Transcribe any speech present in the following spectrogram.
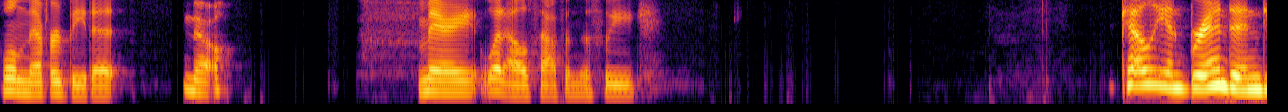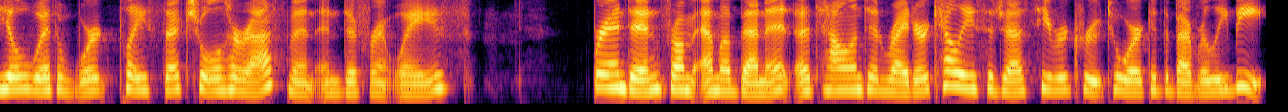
We'll never beat it. no. Mary, what else happened this week? Kelly and Brandon deal with workplace sexual harassment in different ways. Brandon, from Emma Bennett, a talented writer, Kelly suggests he recruit to work at the Beverly Beat.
